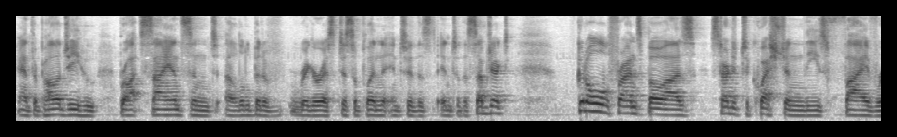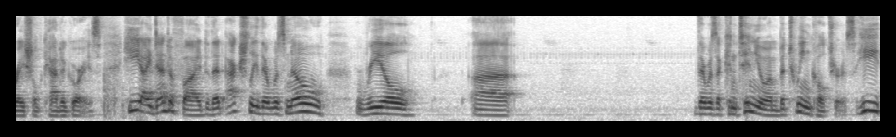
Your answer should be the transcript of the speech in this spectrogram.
anthropology, who brought science and a little bit of rigorous discipline into this into the subject. Good old Franz Boas started to question these five racial categories. He identified that actually there was no real uh, there was a continuum between cultures. He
